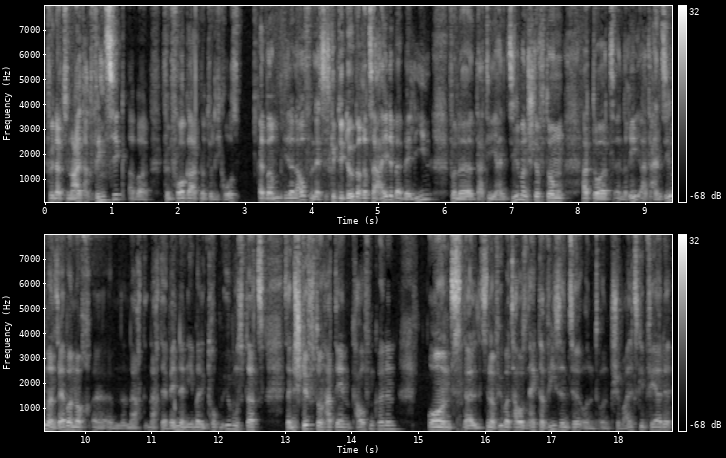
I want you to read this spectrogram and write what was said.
für einen Nationalpark winzig, aber für einen Vorgarten natürlich groß die da laufen lässt. Es gibt die Döberitzer Heide bei Berlin, von der, da hat die Heinz-Sielmann-Stiftung, hat dort, ein, hat Heinz Sielmann selber noch äh, nach, nach der Wende einen ehemaligen Truppenübungsplatz, seine Stiftung hat den kaufen können und da sind auf über 1000 Hektar Wiesente und, und Przewalski-Pferde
